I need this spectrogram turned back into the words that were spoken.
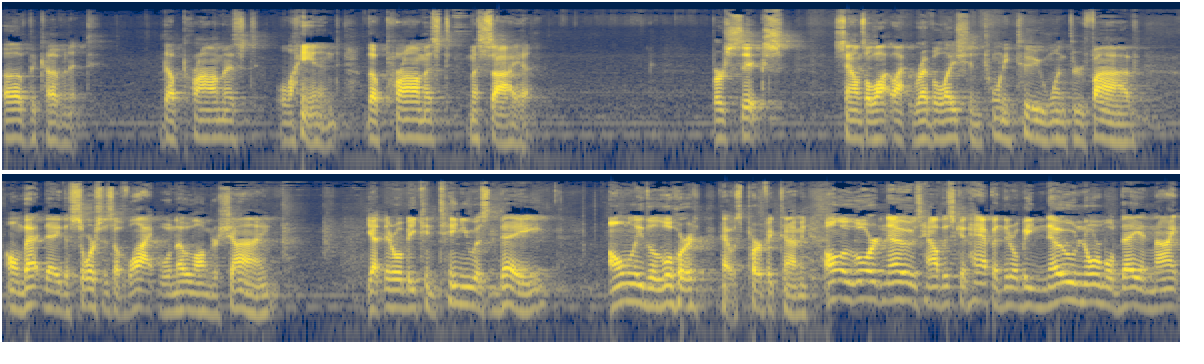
of the covenant, the promised land, the promised Messiah. Verse 6 sounds a lot like Revelation 22 1 through 5. On that day, the sources of light will no longer shine, yet there will be continuous day only the Lord, that was perfect timing. Only the Lord knows how this could happen. There will be no normal day and night,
